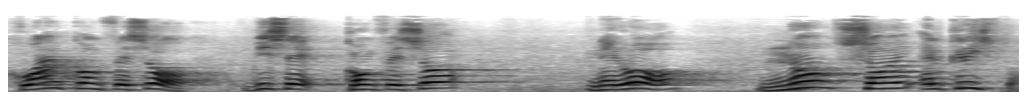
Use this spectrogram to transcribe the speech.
Juan confesó, dice, confesó, negó, no soy el Cristo.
